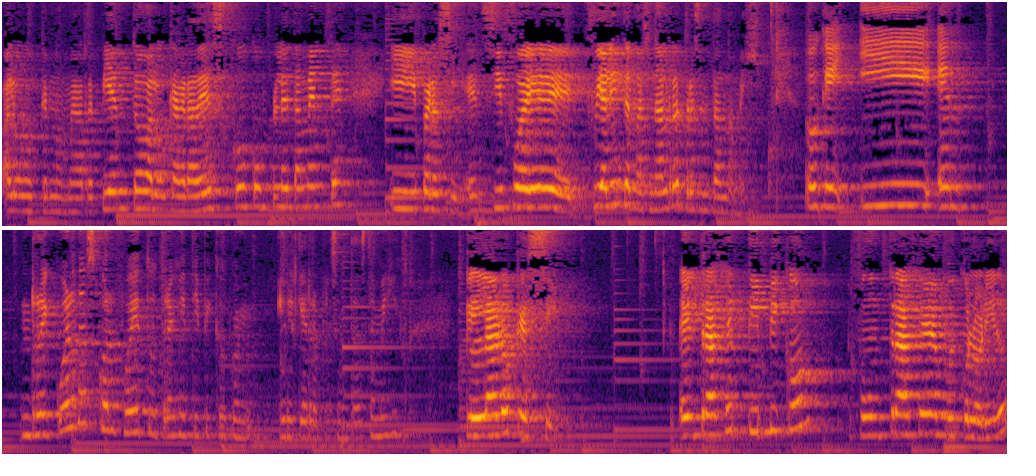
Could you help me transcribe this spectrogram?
algo que no me arrepiento, algo que agradezco completamente. Y, pero sí, en sí fue, fui al internacional representando a México. Ok, y el, ¿recuerdas cuál fue tu traje típico con el que representaste a México? Claro que sí. El traje típico fue un traje muy colorido.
